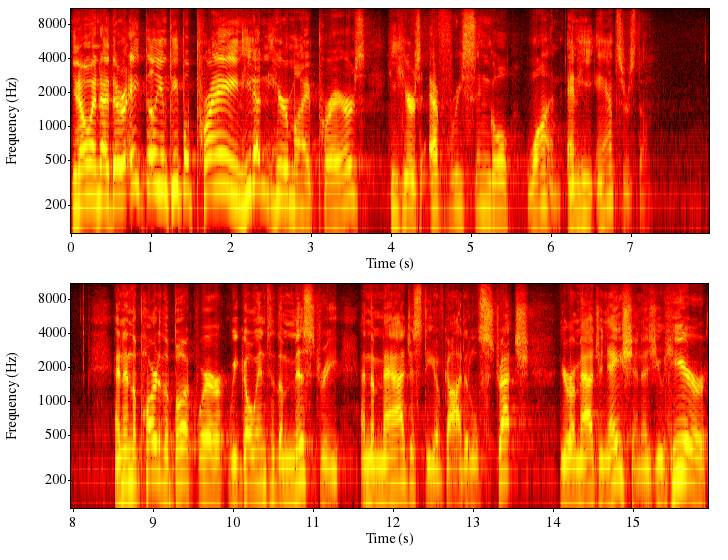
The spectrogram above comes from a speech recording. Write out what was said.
You know, and uh, there are 8 billion people praying. He doesn't hear my prayers, he hears every single one, and he answers them. And in the part of the book where we go into the mystery and the majesty of God, it'll stretch your imagination as you hear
